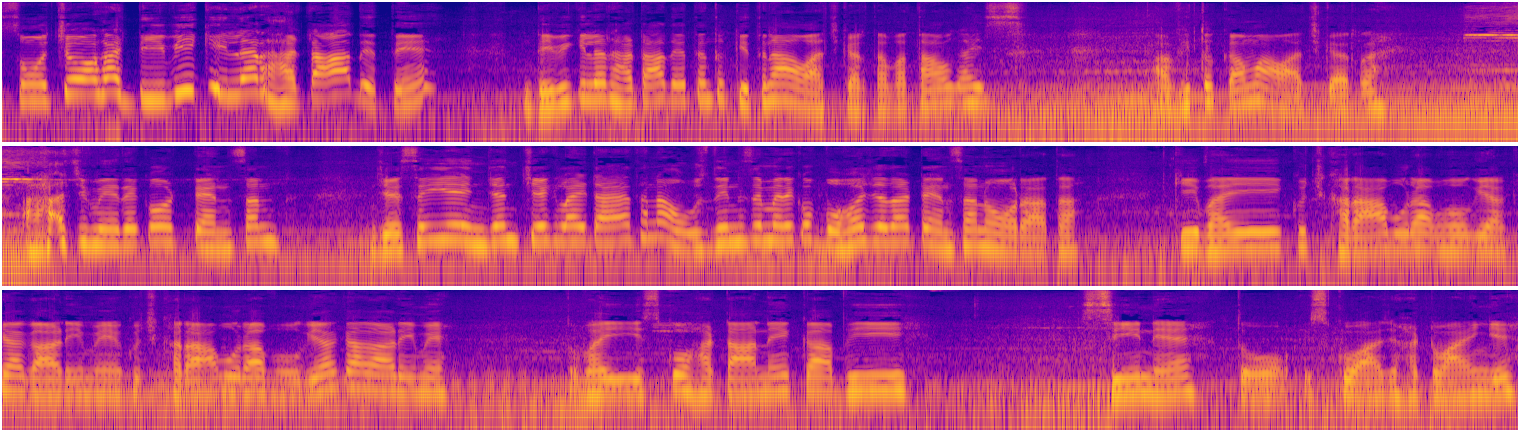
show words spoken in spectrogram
सोचो, अगर डीवी किलर हटा देते हैं डीवी किलर हटा देते हैं तो कितना आवाज़ करता बताओ गाइस अभी तो कम आवाज़ कर रहा है। आज मेरे को टेंशन जैसे ये इंजन चेक लाइट आया था ना, उस दिन से मेरे को बहुत ज़्यादा टेंशन हो रहा था कि भाई कुछ ख़राब उराब हो गया क्या गाड़ी में? कुछ ख़राब उराब हो गया क्या गाड़ी में? तो भाई इसको हटाने का भी सीन है तो इसको आज हटवाएँगे।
